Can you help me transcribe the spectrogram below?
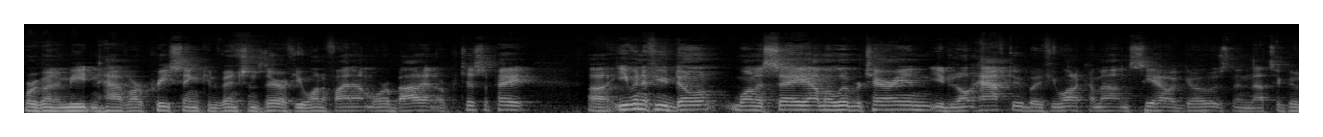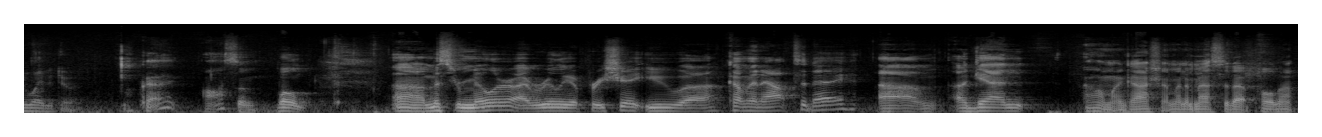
we're going to meet and have our precinct conventions there. If you want to find out more about it or participate, uh, even if you don't want to say I'm a libertarian, you don't have to. But if you want to come out and see how it goes, then that's a good way to do it. Okay, awesome. Well, uh, Mr. Miller, I really appreciate you uh, coming out today. Um, again, oh my gosh, I'm going to mess it up. Hold on.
